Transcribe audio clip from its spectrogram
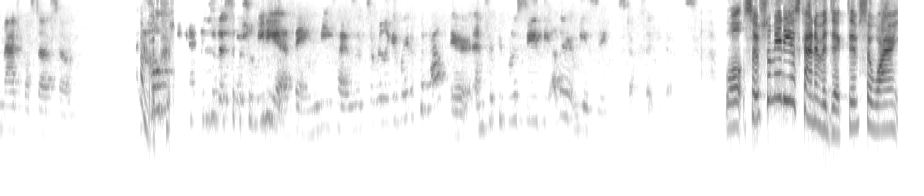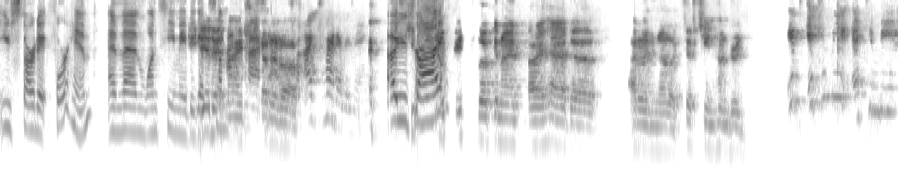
magical stuff. So I hope he gets into the social media thing because it's a really good way to put it out there and for people to see the other amazing stuff that he does. Well, social media is kind of addictive, so why don't you start it for him? And then once he maybe He gets did it, some. I I've tried- shut it off. I've tried everything. Oh, you She- tried? Facebook, and I I had uh, I don't even know like fifteen hundred. it, it can be it can be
